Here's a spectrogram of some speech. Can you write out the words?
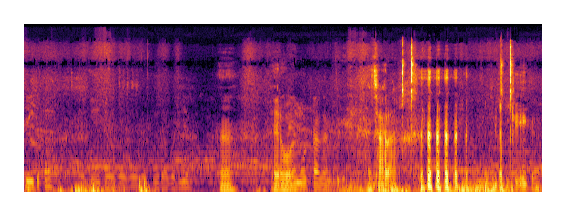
ਠੀਕ ਤਾਂ। ਇਹ ਬੀਜ ਉਹ- ਉਹ ਪੂਰਾ ਵਧੀਆ। ਹਾਂ? ਫਿਰ ਹੋਰ? ਮੋਟਾ ਕਰ ਦਈਏ। ਸਾਰਾ। ਠੀਕ ਹੈ।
